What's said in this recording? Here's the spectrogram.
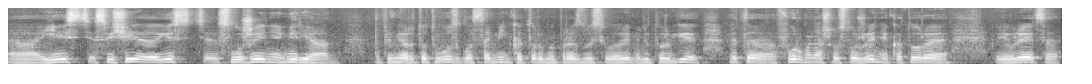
э, есть, свяще... есть служение мирян – Например, тот возглас «Аминь», который мы произносим во время литургии, это форма нашего служения, которая является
